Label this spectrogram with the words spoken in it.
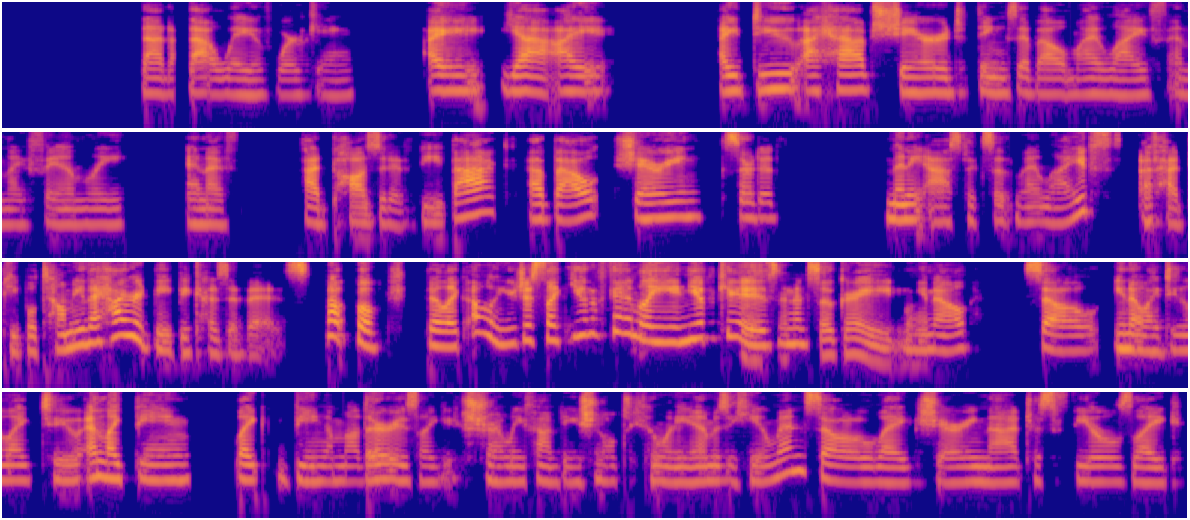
that that way of working. I yeah, I I do I have shared things about my life and my family and I've had positive feedback about mm-hmm. sharing sort of many aspects of my life. I've had people tell me they hired me because of this. Oh, they're like, "Oh, you're just like you have family and you have kids and it's so great," you know. So, you know, I do like to and like being like being a mother is like extremely foundational to who I am as a human. So like sharing that just feels like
